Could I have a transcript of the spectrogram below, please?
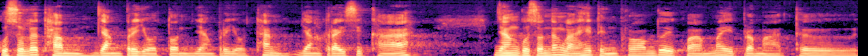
กุศลธรรม ยังประโยชน์ตน ยังประโยชน์ท่าน ยังไตรสิกขา ยังกุศลทั้งหลายให้ถึงพร้อมด้วยความไม่ประมาทเทิน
